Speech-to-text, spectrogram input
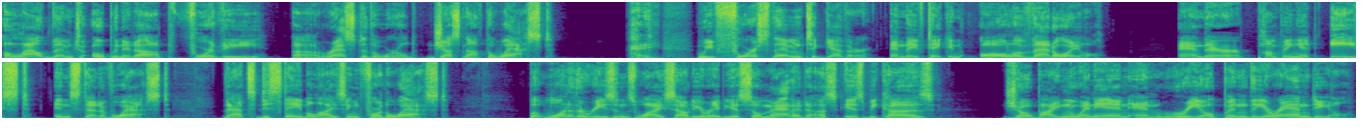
allowed them to open it up for the uh, rest of the world, just not the West. We've forced them together, and they've taken all of that oil and they're pumping it east instead of west. That's destabilizing for the West. But one of the reasons why Saudi Arabia is so mad at us is because Joe Biden went in and reopened the Iran deal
